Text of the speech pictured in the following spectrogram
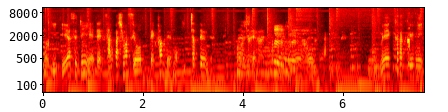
もうい家康陣営で参加しますよって官兵衛も言っちゃってるんですねこの時点で、もう明確に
